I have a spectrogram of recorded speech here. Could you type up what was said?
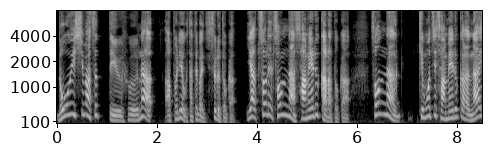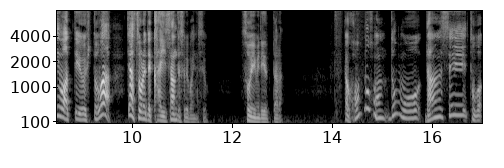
同意しますっていう風なアプリを例えばするとか、いや、それ、そんな冷めるからとか、そんな気持ち冷めるからないわっていう人は、じゃあそれで解散ってすればいいんですよ。そういう意味で言ったら。だから今度ほんども男性と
